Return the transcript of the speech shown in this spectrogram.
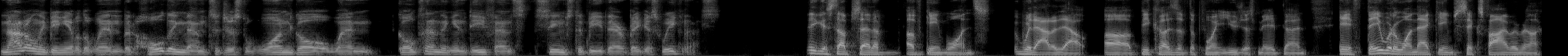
not only being able to win, but holding them to just one goal when goaltending and defense seems to be their biggest weakness? Biggest upset of, of game ones, without a doubt, uh, because of the point you just made, Ben. If they would have won that game 6 5, I'd be like,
